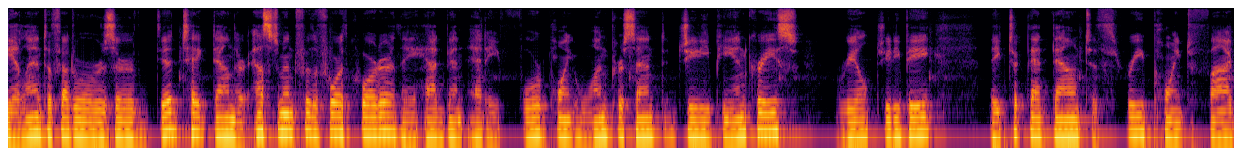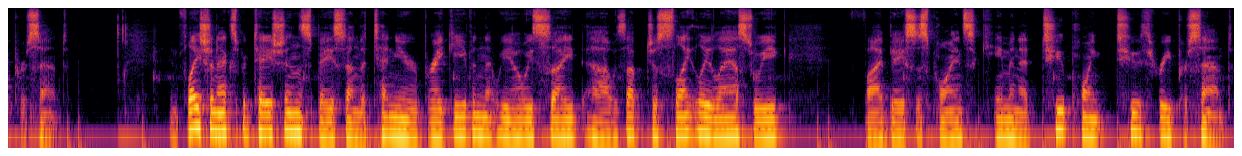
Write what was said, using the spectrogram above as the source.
The Atlanta Federal Reserve did take down their estimate for the fourth quarter. They had been at a 4.1% GDP increase, real GDP. They took that down to 3.5%. Inflation expectations, based on the 10 year break even that we always cite, uh, was up just slightly last week, five basis points, came in at 2.23%.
